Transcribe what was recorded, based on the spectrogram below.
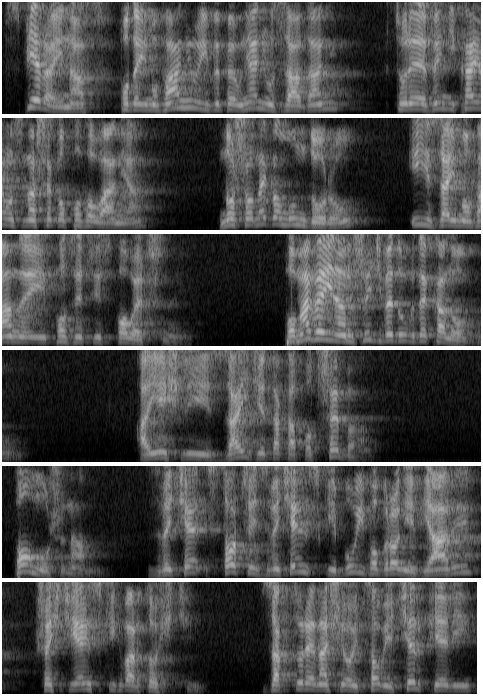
wspieraj nas w podejmowaniu i wypełnianiu zadań, które wynikają z naszego powołania noszonego munduru i zajmowanej pozycji społecznej. Pomagaj nam żyć według dekalogu, a jeśli zajdzie taka potrzeba, pomóż nam stoczyć zwycięski bój w obronie wiary, chrześcijańskich wartości, za które nasi ojcowie cierpieli,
